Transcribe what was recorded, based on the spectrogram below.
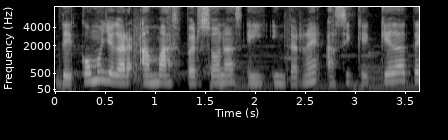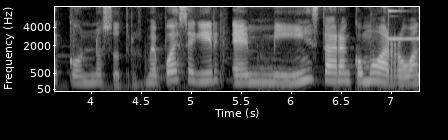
de cómo llegar a más personas en internet, así que quédate con nosotros. Me puedes seguir en mi Instagram como arroba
